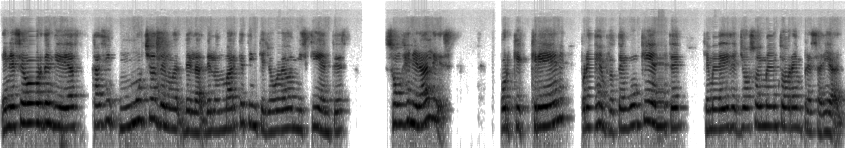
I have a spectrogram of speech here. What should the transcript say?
en ese orden de ideas, casi muchas de, los marketing que yo veo en mis clientes son generales, porque creen, por ejemplo, tengo un cliente que me dice, yo soy mentor empresarial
